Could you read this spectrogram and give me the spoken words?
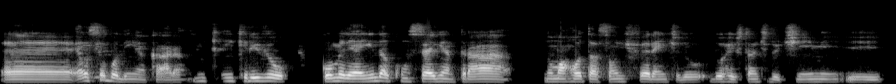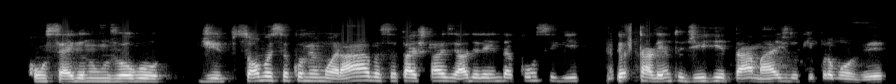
é, é o Cebolinha, cara. Incrível como ele ainda consegue entrar numa rotação diferente do, do restante do time e consegue num jogo de só você comemorar, você tá extasiado, ele ainda conseguir tem o talento de irritar mais do que promover.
